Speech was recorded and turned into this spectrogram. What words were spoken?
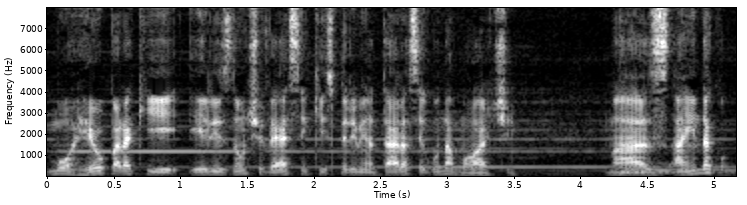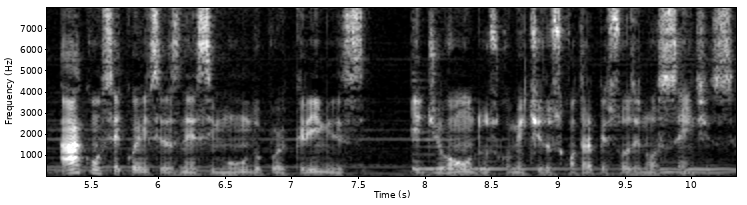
morreu para que eles não tivessem que experimentar a segunda morte. Mas ainda há consequências nesse mundo por crimes hediondos cometidos contra pessoas inocentes.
